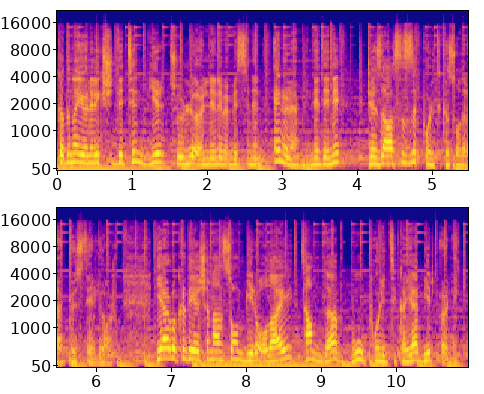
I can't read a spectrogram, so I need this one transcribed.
Kadına yönelik şiddetin bir türlü önlenememesinin en önemli nedeni cezasızlık politikası olarak gösteriliyor. Diyarbakır'da yaşanan son bir olay tam da bu politikaya bir örnek.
